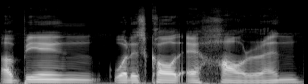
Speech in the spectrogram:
of being what is called a haoren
